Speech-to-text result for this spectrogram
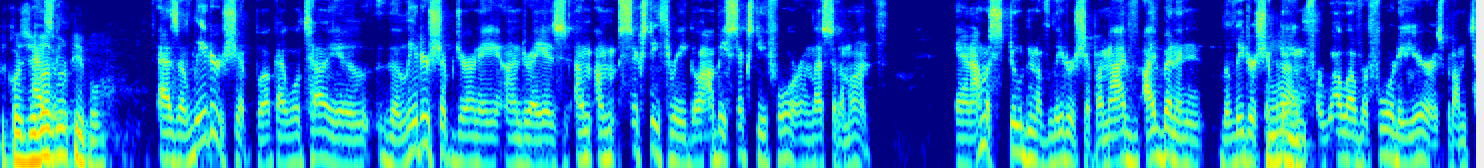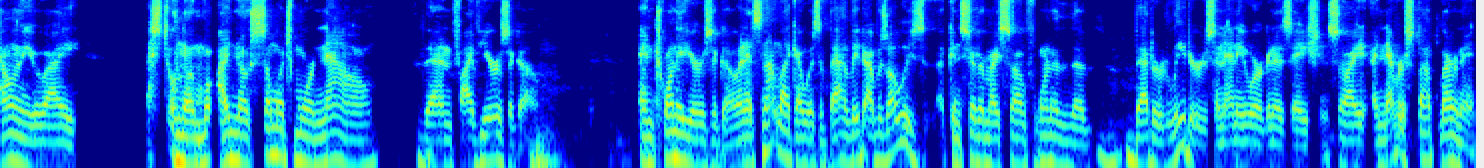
Because you As love a- your people. as a leadership book, I will tell you the leadership journey, Andre, is I'm, I'm 63, going, I'll be 64 in less than a month. And I'm a student of leadership. I mean, I've, I've been in the leadership game for well over 40 years, but I'm telling you, I, I still know more, I know so much more now than five years ago and 20 years ago. And it's not like I was a bad leader. I was always uh, consider myself one of the better leaders in any organization. So I, I never stopped learning.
